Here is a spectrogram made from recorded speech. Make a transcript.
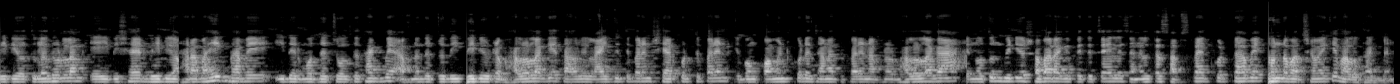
ভিডিও তুলে ধরলাম। এই বিষয়ের ভিডিও ধারাবাহিকভাবে ঈদের মধ্যে চলতে থাকবে। আপনাদের যদি ভিডিওটা ভালো লাগে, তাহলে লাইক দিতে পারেন শেয়ার করতে পারেন এবং কমেন্ট করে জানাতে পারেন আপনার ভালো লাগা। নতুন ভিডিও সবার আগে পেতে চাইলে চ্যানেলটা সাবস্ক্রাইব করতে হবে। ধন্যবাদ সবাইকে, ভালো থাকবেন।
